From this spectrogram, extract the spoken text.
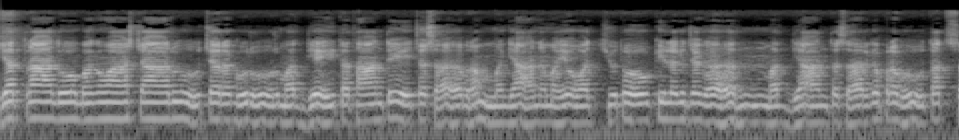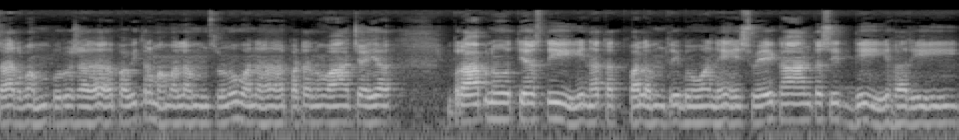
यत्रादो भगवाश्चारुचरगुरुर्मध्ये तथान्ते च स ब्रह्मज्ञानमयोऽच्युतो किल जगन्मध्यान्तसर्गप्रभु तत्सर्वं पुरुषः पवित्रममलं शृणुवन् पठन्वाचय। प्राप्नोत्यस्ति न तत्फलं त्रिभुवनेष्वेकान्तसिद्धिहरि हरि।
